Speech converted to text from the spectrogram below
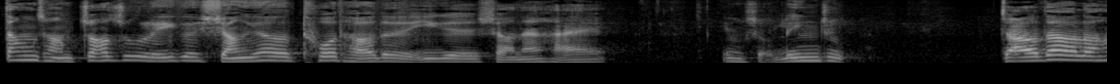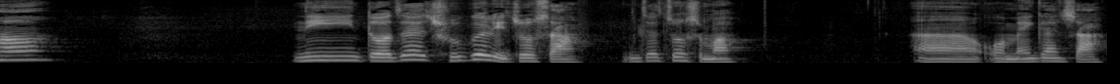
当场抓住了一个想要脱逃的一个小男孩，用手拎住，找到了哈。你躲在橱柜里做啥？你在做什么？啊、我没干啥，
